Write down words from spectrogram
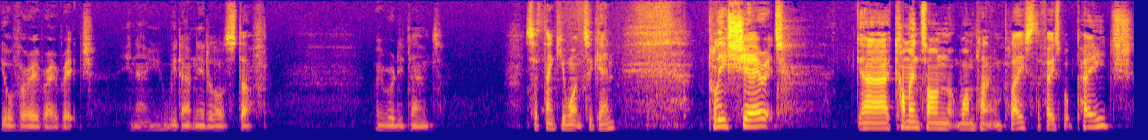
you're very very rich. You know, we don't need a lot of stuff. We really don't. So thank you once again. Please share it. Uh, comment on One Planet One Place, the Facebook page.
